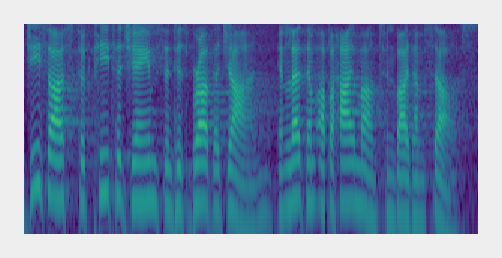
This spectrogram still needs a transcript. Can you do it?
Jesus took Peter, James, and his brother John and led them up a high mountain by themselves.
